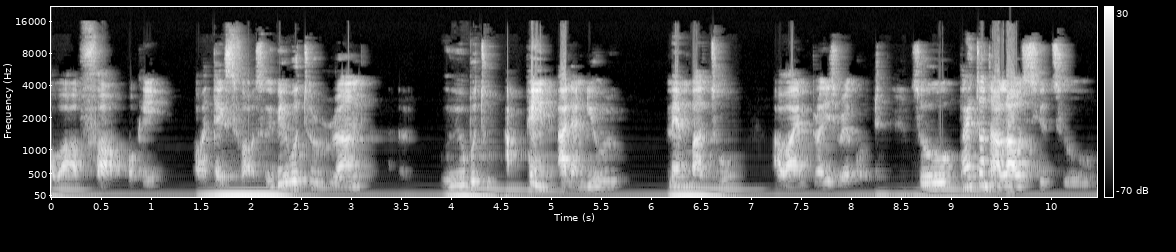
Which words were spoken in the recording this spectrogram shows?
our file, okay, our text file. So we'll be able to run, we'll be able to append, add a new member to our employees record. So Python allows you to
